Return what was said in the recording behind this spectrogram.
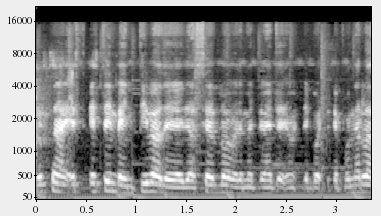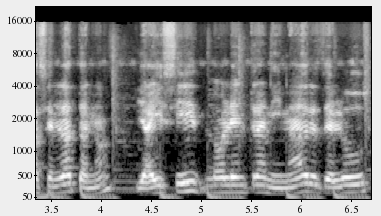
esta, esta inventiva de, de hacerlo, de, meter- de- de ponerlas en lata, ¿no? Y ahí sí no le entra ni madres de luz,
